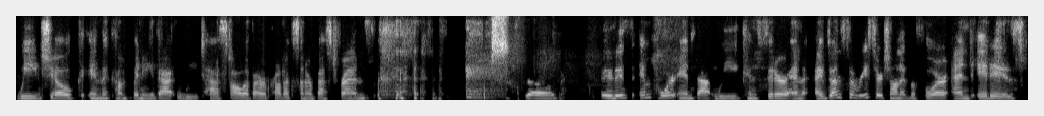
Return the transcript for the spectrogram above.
We joke in the company that we test all of our products on our best friends. so it is important that we consider, and I've done some research on it before, and it is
